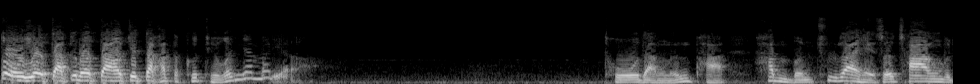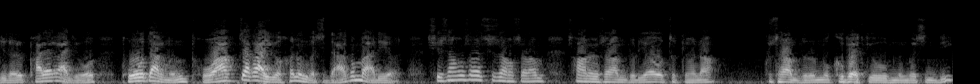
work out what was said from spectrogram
또 였다 끊었다 어쨌다 갔다 그거 되겠냔 말이야. 도당은 바, 한번 출가해서 장무지를 팔아가지고 도당은 도학자가 이거 하는 것이다. 그 말이요. 시상사, 시상 사람, 사는 사람들이야 어떻게 하나? 그 사람들은 뭐 그밖에 없는 것인데?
